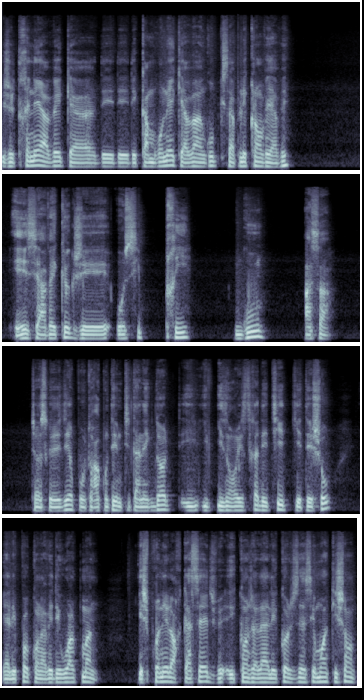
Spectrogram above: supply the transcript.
je, traînais avec euh, des, Camerounais qui avaient un groupe qui s'appelait Clan VAV. Et c'est avec eux que j'ai aussi pris goût à ça. Tu vois ce que je veux dire? Pour te raconter une petite anecdote, ils- ils enregistraient des titres qui étaient chauds. Et à l'époque, on avait des Walkman. Et je prenais leurs cassettes. Je, et quand j'allais à l'école, je disais, c'est moi qui chante.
